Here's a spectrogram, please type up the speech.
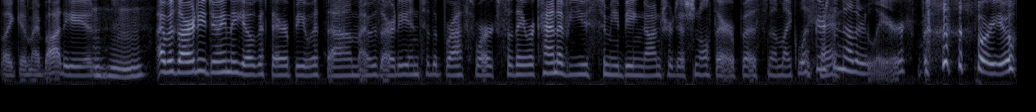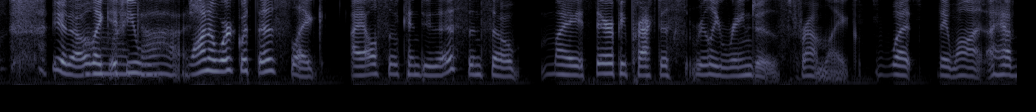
like in my body and Mm-hmm. I was already doing the yoga therapy with them. I was already into the breath work. So they were kind of used to me being non traditional therapist. And I'm like, well, here's another layer for you. You know, Oh like if you want to work with this, like I also can do this. And so my therapy practice really ranges from like what they want. I have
